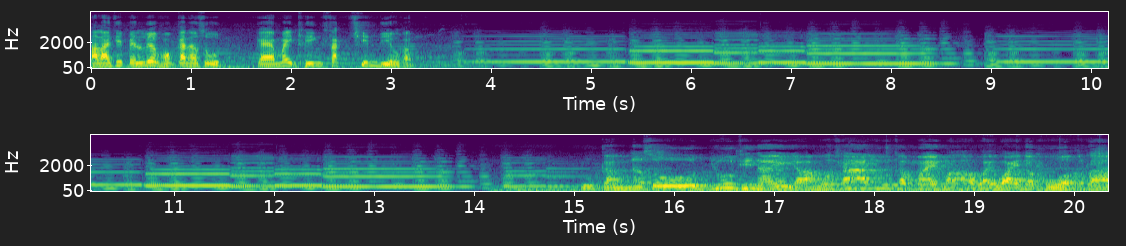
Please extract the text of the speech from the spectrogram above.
อะไรที่เป็นเรื่องของกันสูตร แกไม่ทิ้งสักชิ้นเดียวครับ กันนะสูตรอยู่ที่ไหนอย่ามัวช้าอยู่ทำไมมาไวๆนะพวกเรา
